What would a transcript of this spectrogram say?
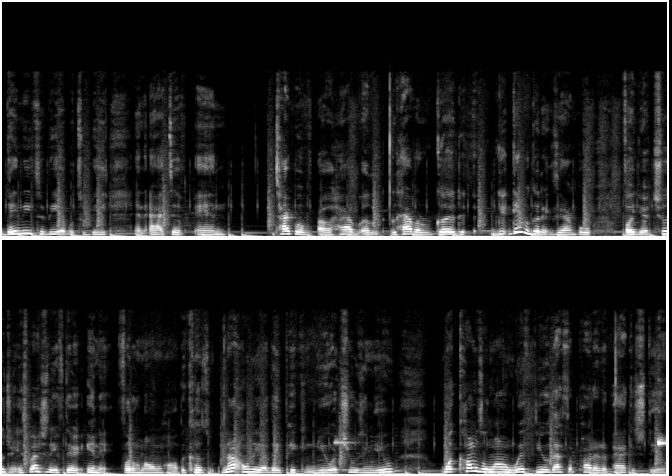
They need to be able to be an active and type of uh, have a have a good give a good example for your children especially if they're in it for the long haul because not only are they picking you or choosing you what comes along with you that's a part of the package deal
